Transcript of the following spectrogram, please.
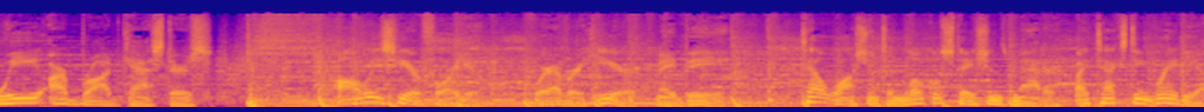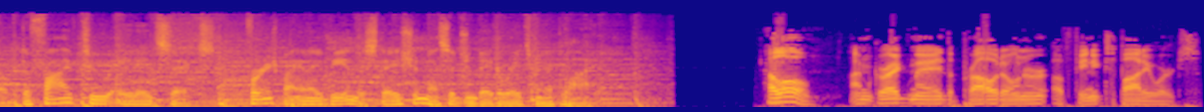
We are broadcasters. Always here for you, wherever here may be. Tell Washington local stations matter by texting radio to 52886. Furnished by NAB and the station, message and data rates may apply. Hello, I'm Greg May, the proud owner of Phoenix Body Works.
